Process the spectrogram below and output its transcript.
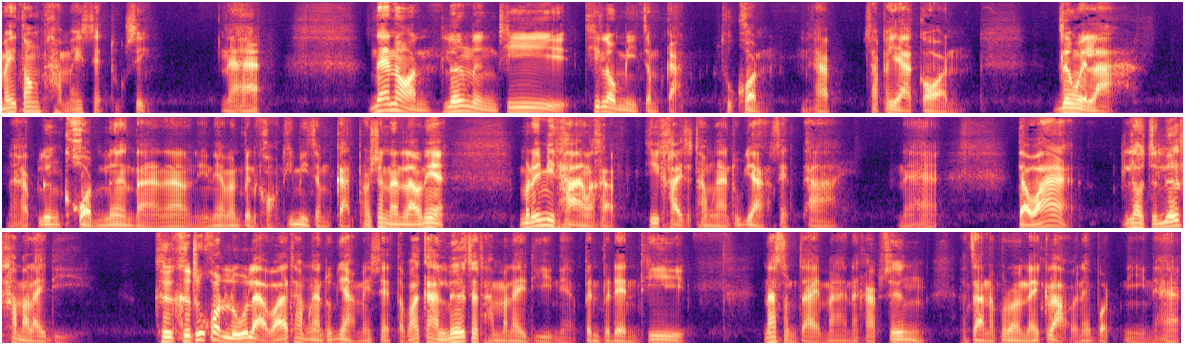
ไม่ต้องทำให้เสร็จทุกสิ่งนะฮะแน่นอนเรื่องหนึ่งที่ที่เรามีจำกัดทุกคนนะครับทรัพยากรเรื่องเวลานะครับ เรื่องคนเรื่องต่างๆเหล่านี้เนี่ยมันเป็นของที่มีจำกัด เพราะฉะนั้นแล้วเนี่ยมันไม่มีทางหรอกครับ ที่ใครจะทำงานทุกอย่างเสร็จได้นะฮะแต่ว่าเราจะเลือกทำอะไรดี คือคือทุกคนรู้แหละว่าทำงานทุกอย่างไม่เสร็จ แต่ว่าการเลือกจะทำอะไรดีเนี่ยเป็นประเด็นที่ น่าสนใจมากนะครับ ซึ่งอาจารย์นพดลได้กล่าวไว้ในบทนี้นะฮะ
